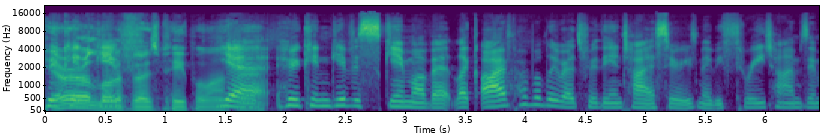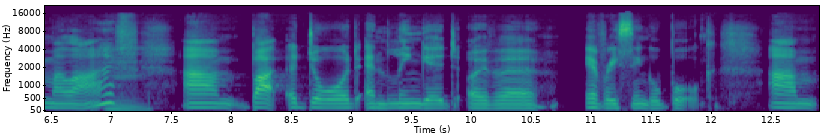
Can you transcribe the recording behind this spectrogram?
Who there can are a lot give, of those people, aren't there? yeah, there? who can give a skim of it. Like I've probably read through the entire series maybe three times in my life, um, but adored and lingered over every single book. Um,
